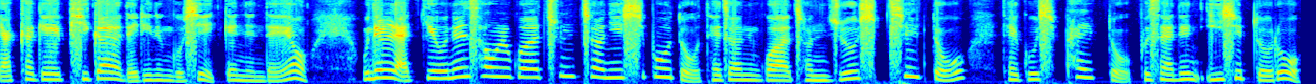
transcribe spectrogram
약하게 비가 내리는 곳이 있겠는데요. 오늘 낮 기온은 서울과 춘천이 15도, 대전과 전주 17도, 대구 18도, 부산은 20도로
